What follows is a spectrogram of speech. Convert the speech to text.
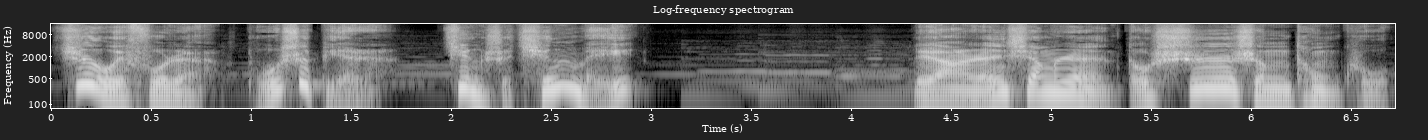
这位夫人不是别人，竟是青梅。两人相认，都失声痛哭，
